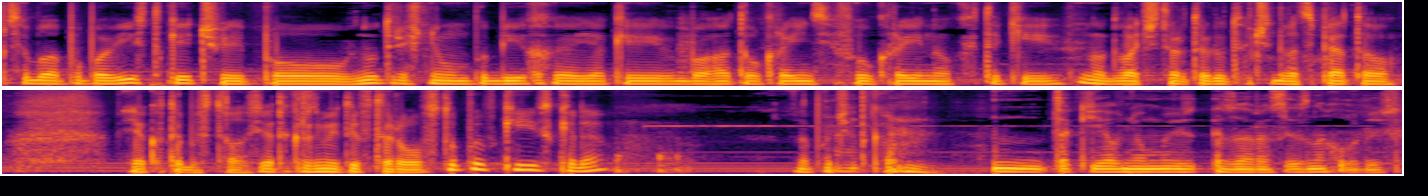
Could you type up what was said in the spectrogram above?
це було по повістки чи по внутрішньому побіг, як і багато українців і українок, такі, ну, 24 лютого чи 25-го, як у тебе сталося? Я так розумію, ти в ТРО вступив в Київське, да? На початку. Так я в ньому зараз і знаходжусь.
